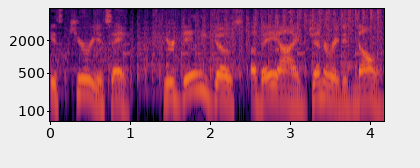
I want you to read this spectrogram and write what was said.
is Curious Ape, your daily dose of AI generated knowledge.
